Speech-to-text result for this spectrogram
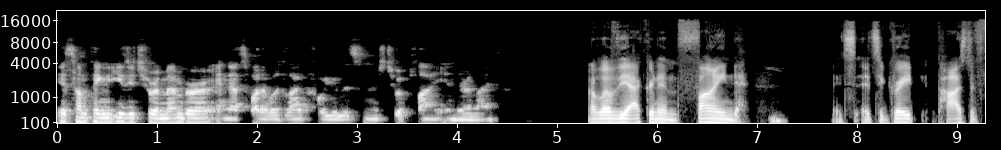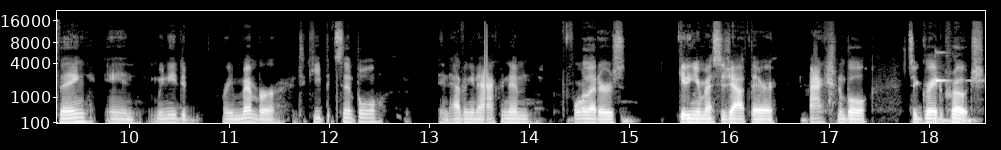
is something easy to remember, and that's what I would like for you listeners to apply in their life. I love the acronym FIND. It's it's a great positive thing, and we need to remember to keep it simple and having an acronym, four letters, getting your message out there, actionable. It's a great approach.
